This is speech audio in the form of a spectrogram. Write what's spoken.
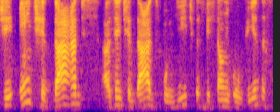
de entidades, as entidades políticas que estão envolvidas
